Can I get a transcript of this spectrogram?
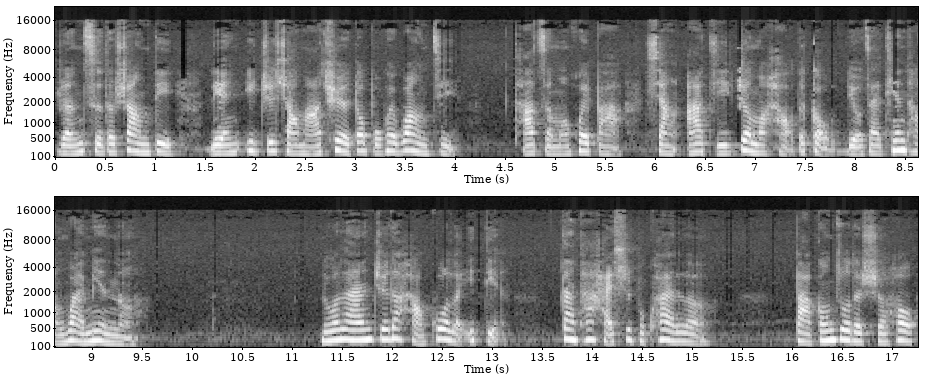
仁慈的上帝。”连一只小麻雀都不会忘记，他怎么会把像阿吉这么好的狗留在天堂外面呢？罗兰觉得好过了一点，但他还是不快乐。爸工作的时候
